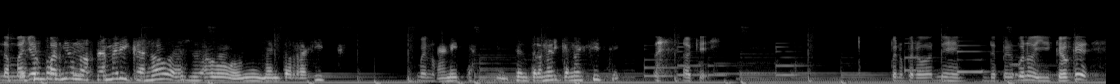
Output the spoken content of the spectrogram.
la mayor parte... Norteamérica, ¿no? Es algo, un invento racista. Bueno. En Centroamérica no existe. ok. Bueno, pero eh, de, bueno, y creo que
